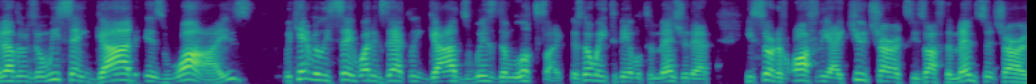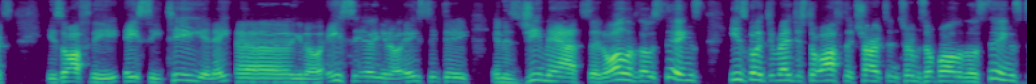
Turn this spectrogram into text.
In other words, when we say God is wise, we can't really say what exactly God's wisdom looks like. There's no way to be able to measure that. He's sort of off the IQ charts. He's off the Mensa charts. He's off the ACT and uh, you know AC, you know ACT in his GMATs and all of those things. He's going to register off the charts in terms of all of those things,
